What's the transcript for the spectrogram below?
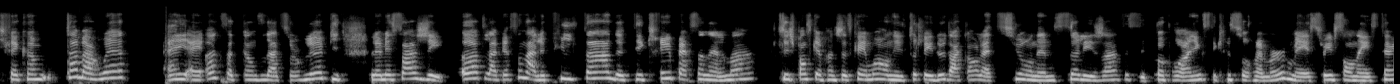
qui fait comme tabarouette, Hey, hey, hot cette candidature-là, puis le message est hot, la personne elle a pris le temps de t'écrire personnellement je pense que Francesca et moi, on est toutes les deux d'accord là-dessus. On aime ça, les gens. C'est pas pour rien que c'est écrit sur le mur, mais suivre son instinct.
